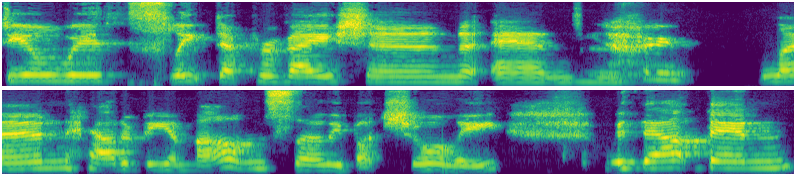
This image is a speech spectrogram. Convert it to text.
deal with sleep deprivation and Mm. learn how to be a mum slowly but surely without then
